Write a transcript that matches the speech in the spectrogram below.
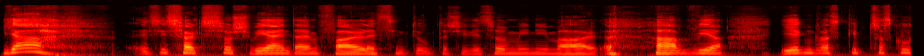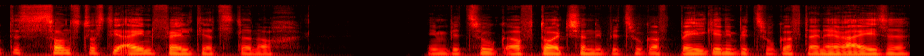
Ja, es ist halt so schwer in deinem Fall, es sind die Unterschiede so minimal. Haben wir irgendwas, gibt es was Gutes sonst, was dir einfällt jetzt da noch? In Bezug auf Deutschland, in Bezug auf Belgien, in Bezug auf deine Reise?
